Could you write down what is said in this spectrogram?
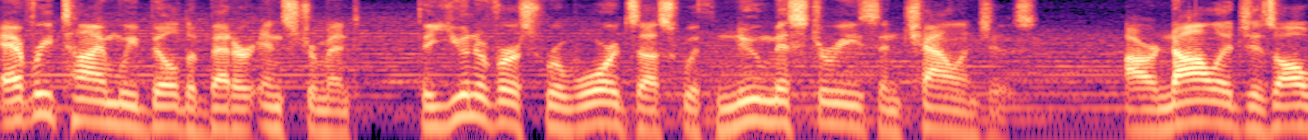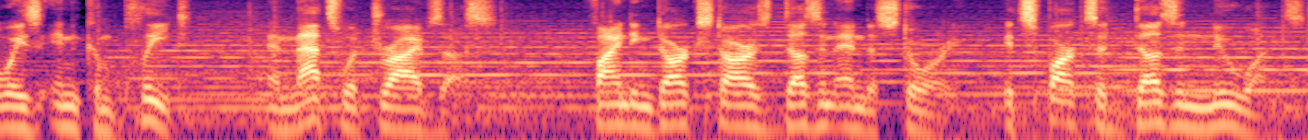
Every time we build a better instrument, the universe rewards us with new mysteries and challenges. Our knowledge is always incomplete, and that's what drives us. Finding dark stars doesn't end a story, it sparks a dozen new ones.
